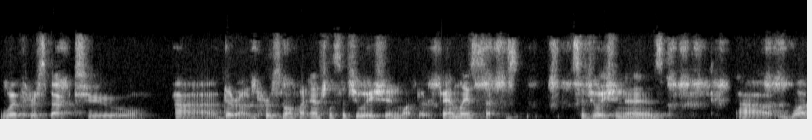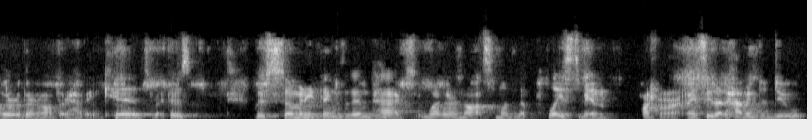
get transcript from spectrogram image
with respect to uh, their own personal financial situation, what their family situation is, uh, whether or not they're having kids. Right? There's there's so many things that impact whether or not someone's in a place to be an entrepreneur, and I see that having to do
